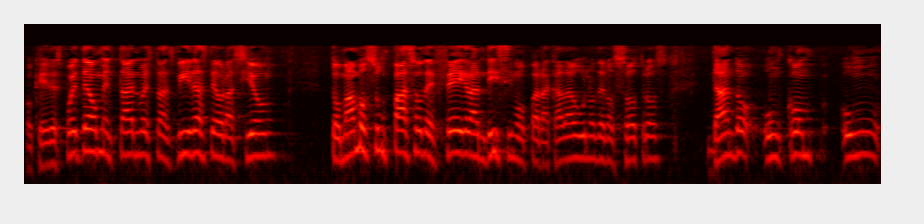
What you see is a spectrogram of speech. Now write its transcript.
Ok, después de aumentar nuestras vidas de oración, tomamos un paso de fe grandísimo para cada uno de nosotros, dando un, un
